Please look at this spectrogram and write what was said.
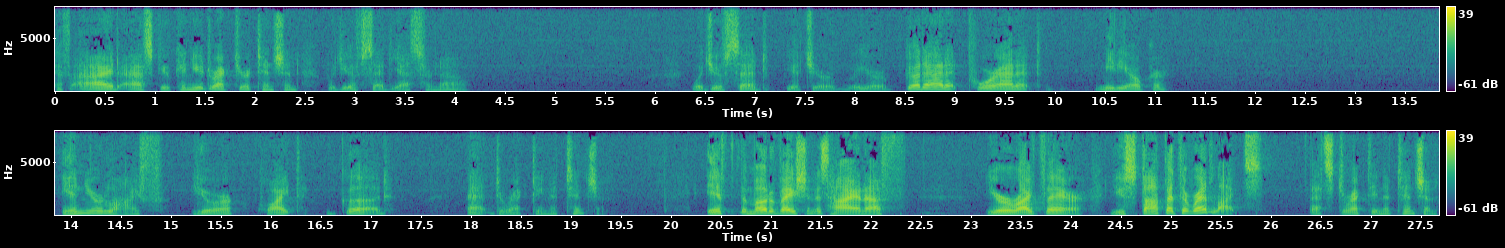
if I'd ask you, can you direct your attention, would you have said yes or no? Would you have said that you're, you're good at it, poor at it, mediocre? In your life, you're quite good at directing attention. If the motivation is high enough, you're right there. You stop at the red lights. That's directing attention.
